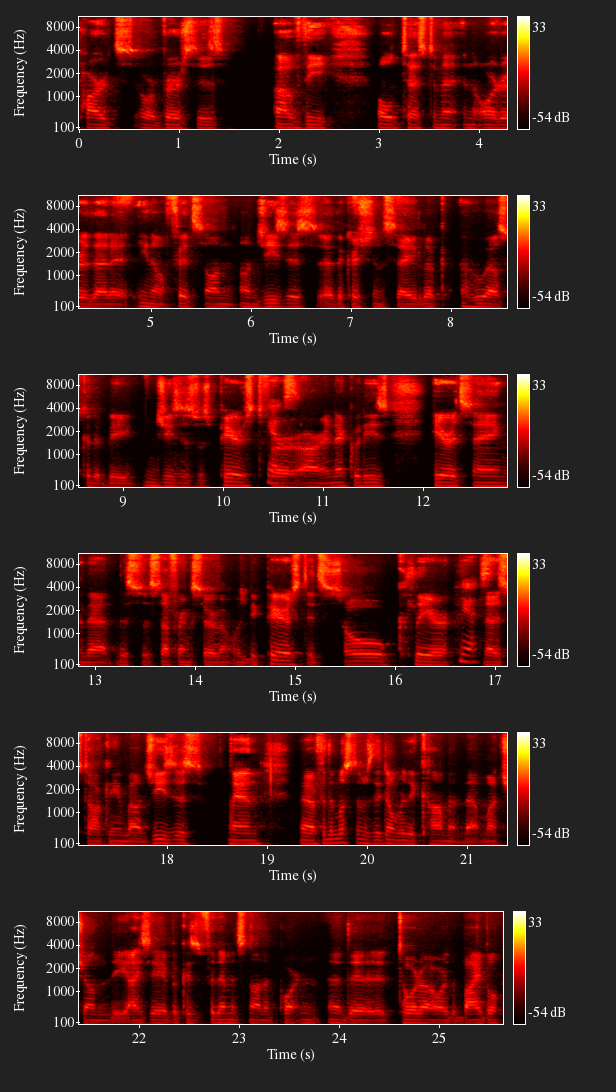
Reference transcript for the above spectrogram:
parts or verses of the Old Testament in order that it you know fits on on Jesus. Uh, the Christians say, "Look, who else could it be? Jesus was pierced for Yes. our iniquities." Here it's saying that this suffering servant would be pierced. It's so clear Yes. that it's talking about Jesus. And uh, for the Muslims, they don't really comment that much on the Isaiah because for them it's not important, uh, the Torah or the Bible,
